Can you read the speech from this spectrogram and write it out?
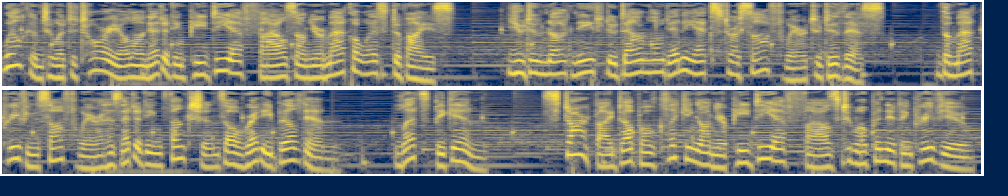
Welcome to a tutorial on editing PDF files on your macOS device. You do not need to download any extra software to do this. The Mac Preview software has editing functions already built in. Let's begin. Start by double-clicking on your PDF files to open it in Preview.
